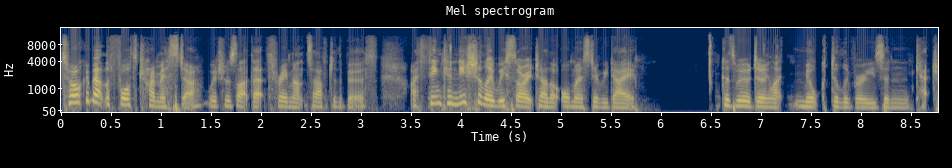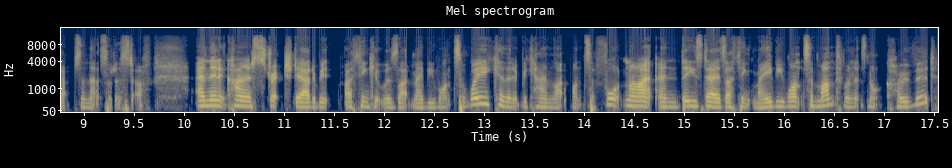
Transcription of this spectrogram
talk about the fourth trimester which was like that three months after the birth i think initially we saw each other almost every day because we were doing like milk deliveries and catch ups and that sort of stuff. And then it kind of stretched out a bit. I think it was like maybe once a week and then it became like once a fortnight. And these days, I think maybe once a month when it's not COVID.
